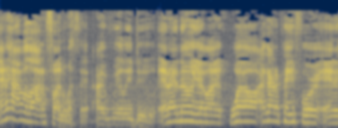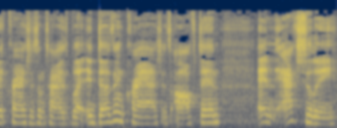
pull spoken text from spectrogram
and have a lot of fun with it. I really do. And I know you're like well I gotta pay for it and it crashes sometimes but it doesn't crash it's often. And actually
